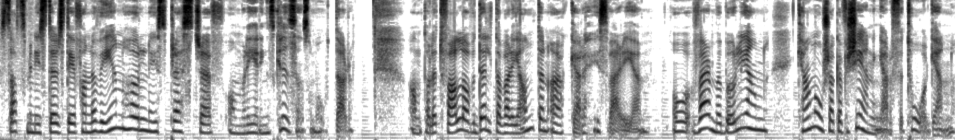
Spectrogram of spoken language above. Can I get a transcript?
Statsminister Stefan Löfven höll nyss pressträff om regeringskrisen som hotar. Antalet fall av deltavarianten ökar i Sverige och värmeböljan kan orsaka förseningar för tågen.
